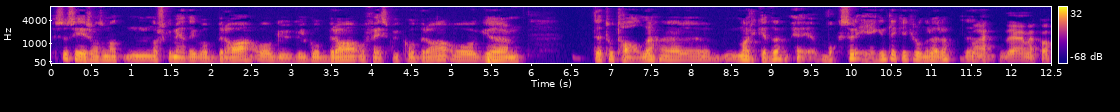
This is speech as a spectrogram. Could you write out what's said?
hvis, du sier sånn som at norske medier går bra, og Google går bra, og Facebook går bra, og eh, det totale eh, markedet eh, vokser egentlig ikke i kroner og øre. Det, Nei, det er jeg med på.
